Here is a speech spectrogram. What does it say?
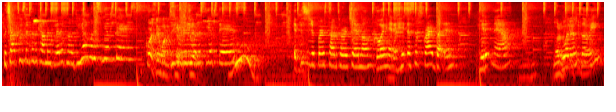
Put y'all two cents in the comments. Let us know. Do y'all want to see upstairs? Of course they want to see. Do you really want to see upstairs? Ooh. If this is your first time to our channel, go ahead and hit the subscribe button. Hit it now. What else, Notification. Zoe?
